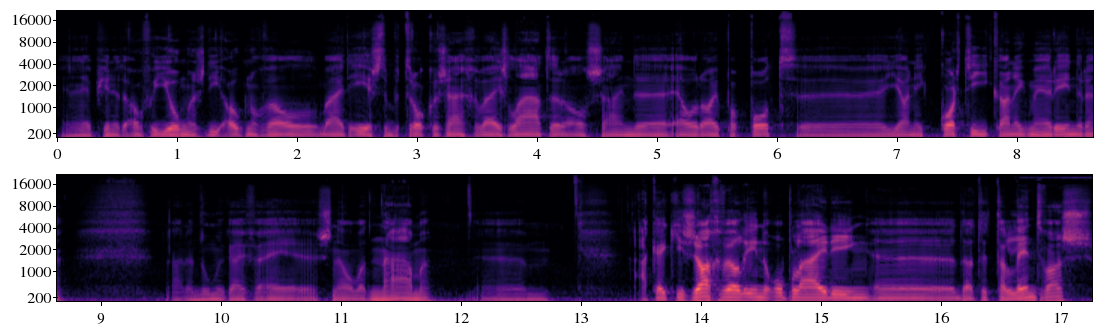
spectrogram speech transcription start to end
En dan heb je het over jongens die ook nog wel bij het eerste betrokken zijn geweest later. Als zijn de Elroy Papot, uh, Yannick Korti kan ik me herinneren. Nou, dan noem ik even uh, snel wat namen. Um, kijk, je zag wel in de opleiding uh, dat het talent was.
